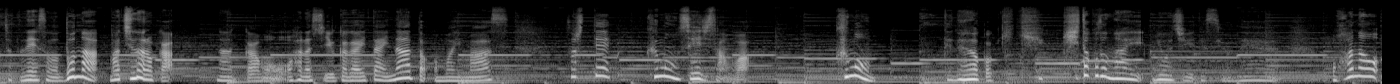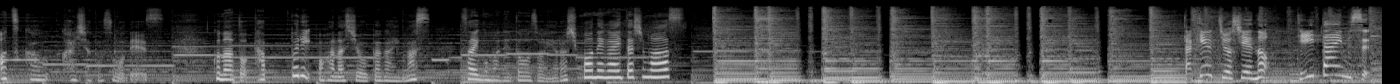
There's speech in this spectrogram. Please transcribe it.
ちょっとねそのどんな街なのかなんかもうお話伺いたいなと思います。そして公文誠二さんは公文ってねなんか聞いたことない名字ですよね。お花を扱う会社だそうです。この後たっぷりお話を伺います。最後までどうぞよろしくお願いいたします。竹内義恵のティータイムス。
